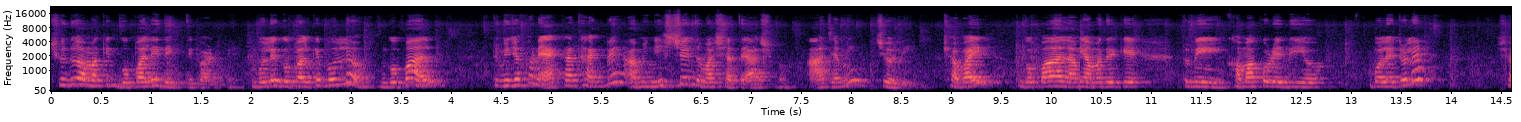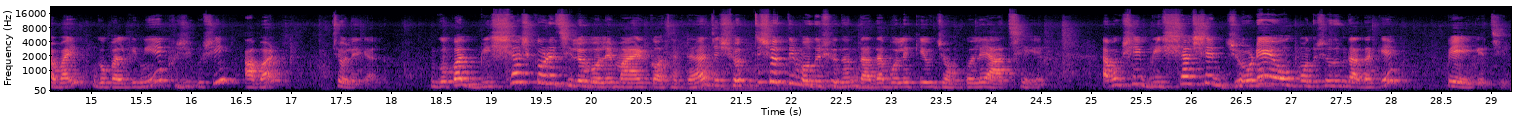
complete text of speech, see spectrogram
শুধু আমাকে গোপালই দেখতে পারবে। বলে গোপালকে বলল, গোপাল, তুমি যখন একা থাকবে, আমি নিশ্চয়ই তোমার সাথে আসব। আজ আমি চলি। সবাই, গোপাল, আমি, আমাদেরকে তুমি ক্ষমা করে দিও। বলে টলে সবাই গোপালকে নিয়ে খুশি খুশি আবার চলে গেল। গোপাল বিশ্বাস করেছিল বলে মায়ের কথাটা যে সত্যি সত্যি মধুসূদন দাদা বলে কেউ জঙ্গলে আছে। এবং সেই বিশ্বাসের জোরে ও মধুসূদন দাদাকে পেয়ে গেছিল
